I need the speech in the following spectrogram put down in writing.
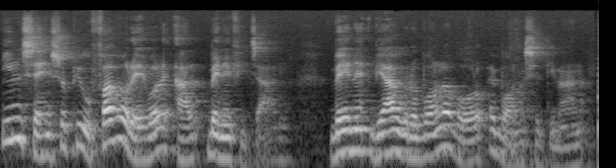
in senso più favorevole al beneficiario. Bene, vi auguro buon lavoro e buona settimana.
